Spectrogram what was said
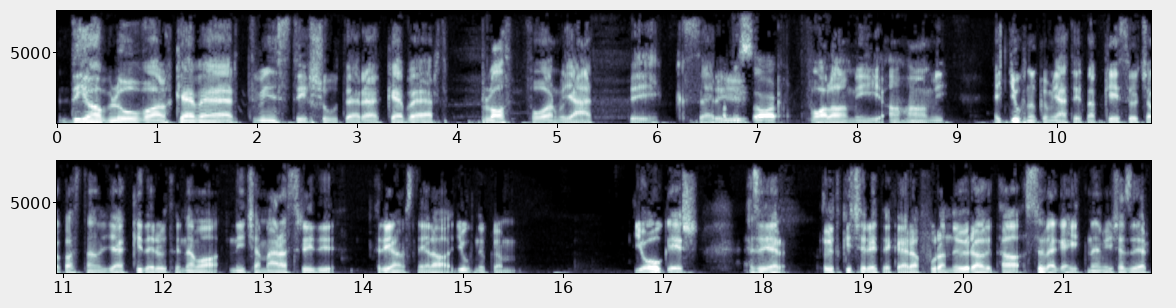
Diablo-val kevert, twin stick shooterrel kevert, Ami szar. valami, aha, ami egy Nukem játéknak készült, csak aztán ugye kiderült, hogy nem a, nincsen már a 3D Realms-nél a Nukem jog, és ezért őt kicserélték erre a fura nőre, de a szövegeit nem, és ezért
